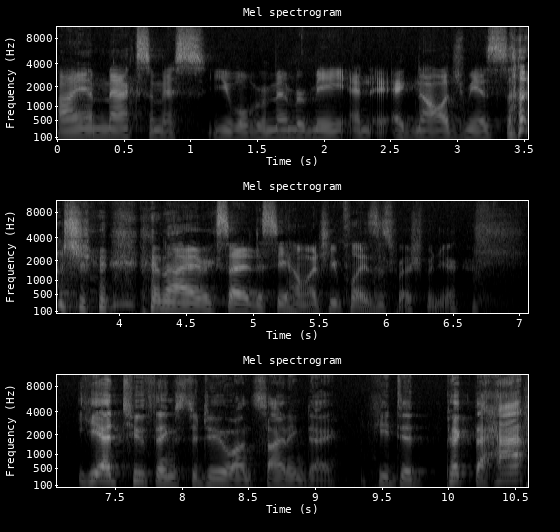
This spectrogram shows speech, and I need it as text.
I am Maximus. You will remember me and acknowledge me as such. and I am excited to see how much he plays this freshman year. He had two things to do on signing day. He did pick the hat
